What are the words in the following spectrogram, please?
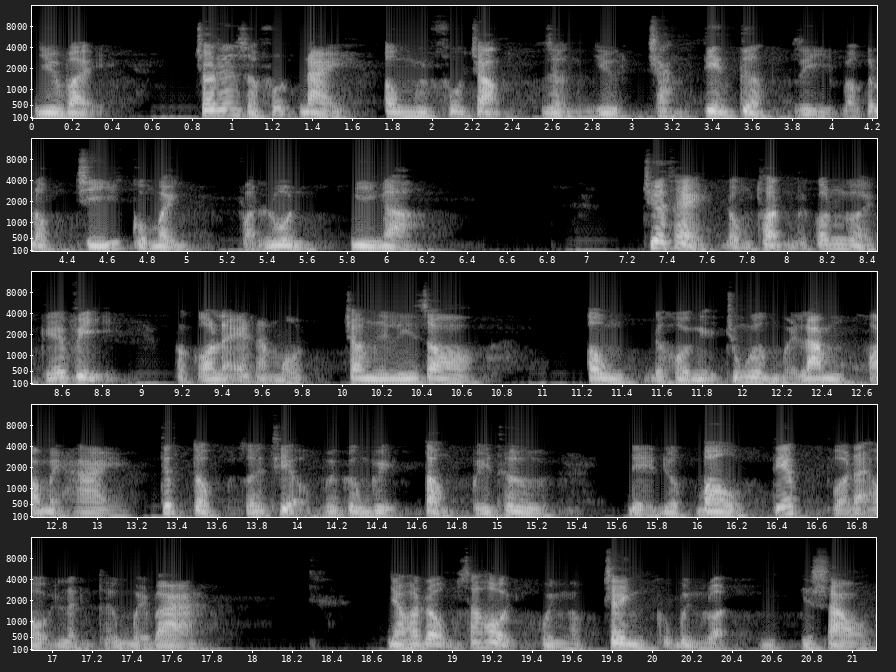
Như vậy, cho đến giờ phút này, ông Nguyễn Phú Trọng dường như chẳng tin tưởng gì vào các độc trí của mình và luôn nghi ngờ. Chưa thể đồng thuận với con người kế vị và có lẽ là một trong những lý do ông được Hội nghị Trung ương 15 khóa 12 tiếp tục giới thiệu với cương vị Tổng Bí Thư để được bầu tiếp vào đại hội lần thứ 13. Nhà hoạt động xã hội Huỳnh Ngọc Trinh cũng bình luận như sau.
